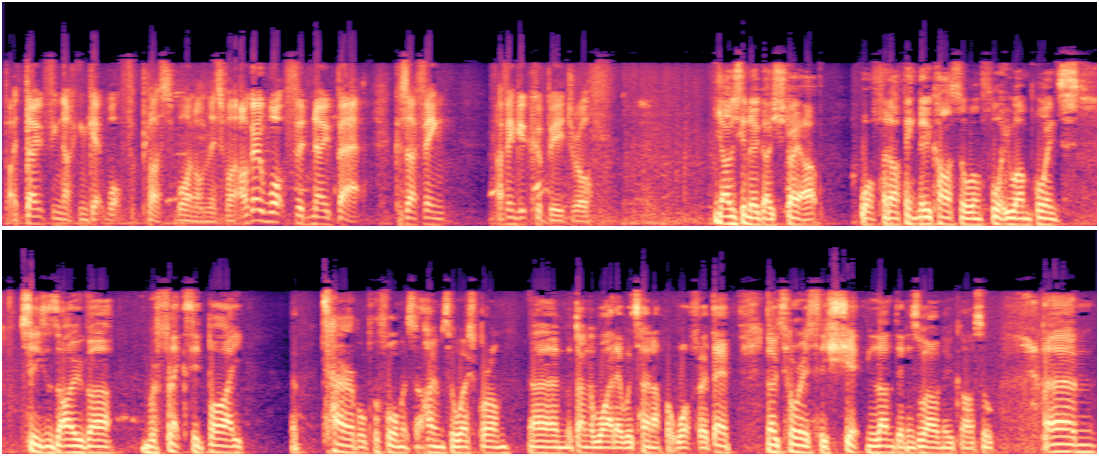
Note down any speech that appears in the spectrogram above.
but I don't think I can get Watford plus one on this one. I'll go Watford no bet because I think I think it could be a draw. Yeah, I'm just going to go straight up. Watford. I think Newcastle on 41 points. Season's over. Reflected by a terrible performance at home to West Brom. Um, I don't know why they would turn up at Watford. They're notoriously shit in London as well, Newcastle. Um,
